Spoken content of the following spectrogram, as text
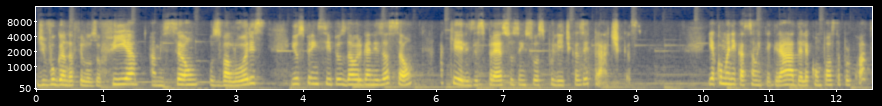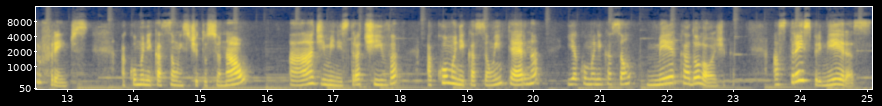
divulgando a filosofia, a missão, os valores e os princípios da organização, aqueles expressos em suas políticas e práticas. E a comunicação integrada é composta por quatro frentes: a comunicação institucional, a administrativa, a comunicação interna e a comunicação mercadológica. As três primeiras,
